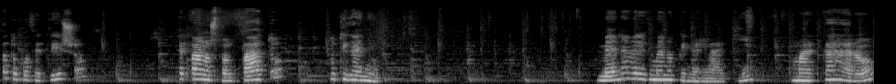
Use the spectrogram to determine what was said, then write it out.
θα τοποθετήσω επάνω στον πάτο του τηγανιού. Με ένα βρεγμένο πινελάκι μαρκάρω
